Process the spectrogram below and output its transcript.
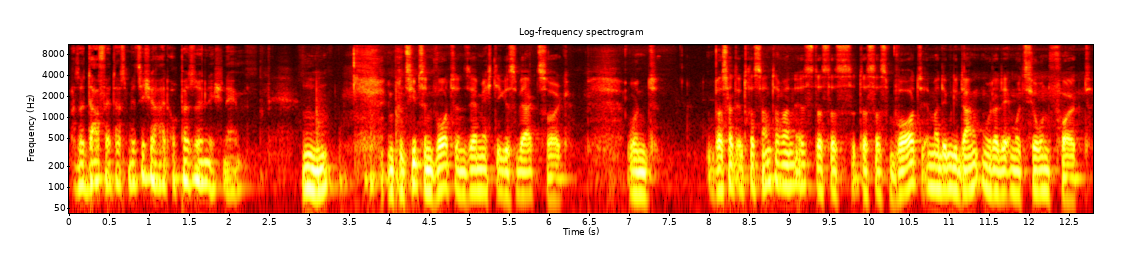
Also darf er das mit Sicherheit auch persönlich nehmen. Mhm. Im Prinzip sind Worte ein sehr mächtiges Werkzeug. Und was halt interessant daran ist, dass das, dass das Wort immer dem Gedanken oder der Emotion folgt.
